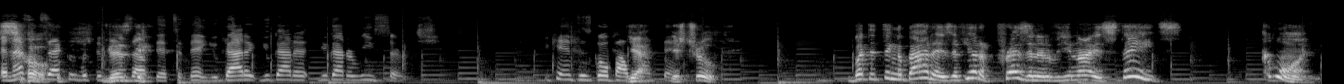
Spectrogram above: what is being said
that's so, exactly what the news out there today. You gotta, you gotta, you gotta research. You can't just go by yeah, one thing. It's true. But the thing about it is, if you're the president of the United States, come on,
